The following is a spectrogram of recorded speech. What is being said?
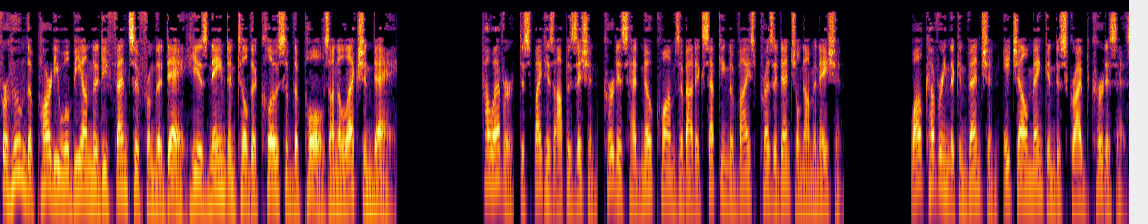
"...for whom the party will be on the defensive from the day he is named until the close of the polls on Election Day." However, despite his opposition, Curtis had no qualms about accepting the vice presidential nomination. While covering the convention, H. L. Mencken described Curtis as,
